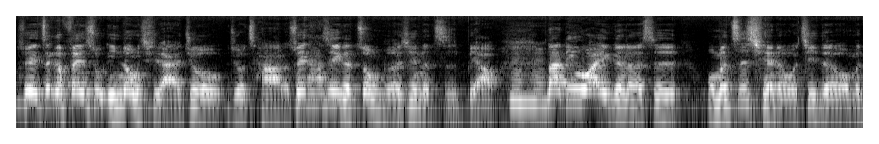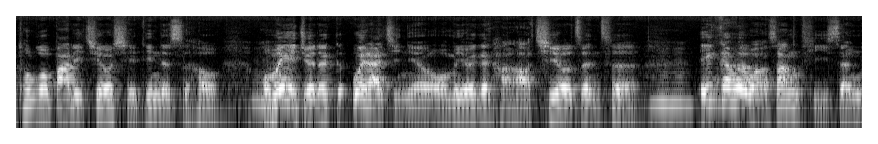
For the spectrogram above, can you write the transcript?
所以这个分数一弄起来就就差了，所以它是一个综合性的指标。那另外一个呢，是我们之前呢，我记得我们通过巴黎气候协定的时候，我们也觉得未来几年我们有一个好好气候政策，应该会往上提升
